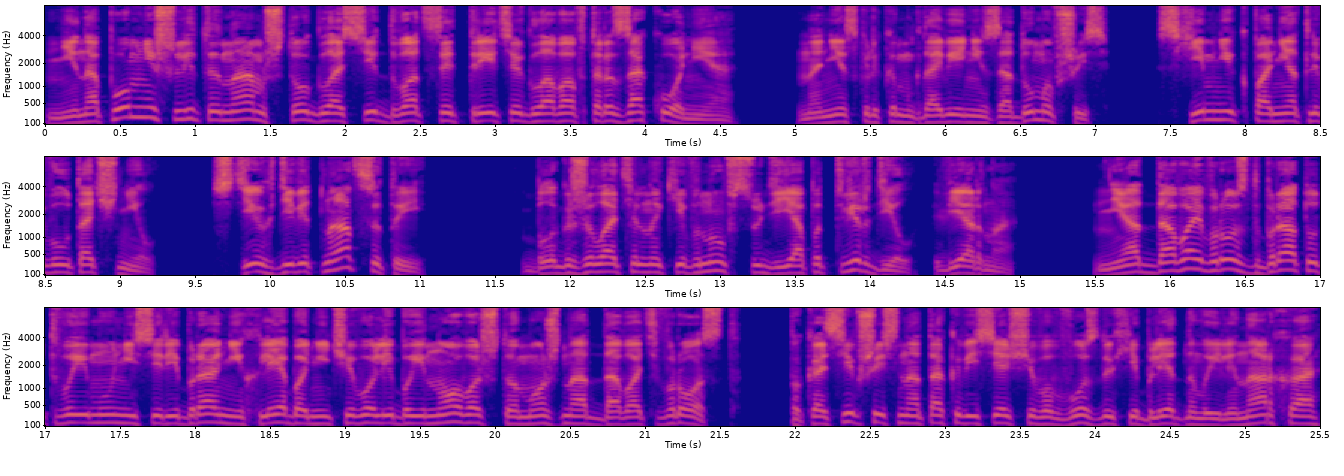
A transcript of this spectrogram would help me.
Не напомнишь ли ты нам, что гласит 23 глава Второзакония?» На несколько мгновений задумавшись, Схимник понятливо уточнил. «Стих девятнадцатый?» Благожелательно кивнув, судья подтвердил. «Верно. Не отдавай в рост брату твоему ни серебра, ни хлеба, ничего либо иного, что можно отдавать в рост». Покосившись на так висящего в воздухе бледного Илинарха,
